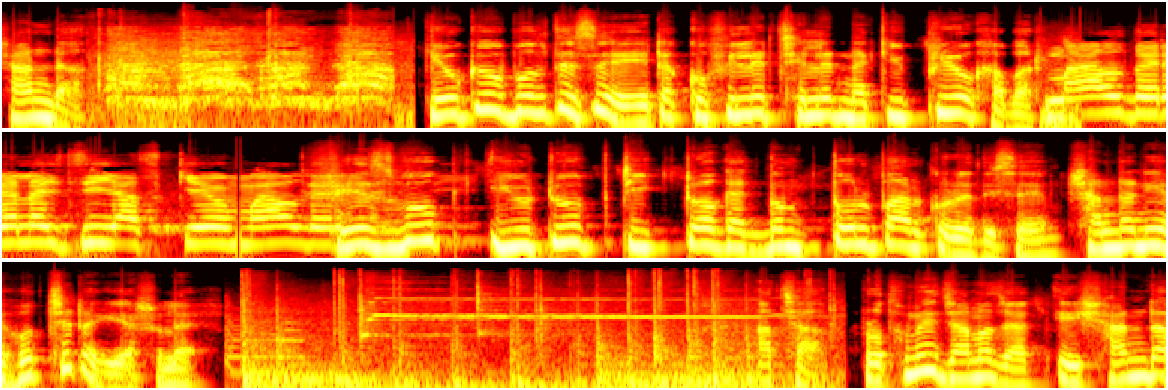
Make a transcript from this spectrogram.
ঠান্ডা। কেউ কেউ বলতেছে এটা কফিলের ছেলের নাকি প্রিয় খাবার। মাল ধরে লাইছি আজকে মাল ধরে ফেসবুক ইউটিউব টিকটক একদম তোলপাড় করে দিছে। ঠান্ডা নিয়ে হচ্ছেটা কি আসলে? আচ্ছা প্রথমেই জানা যাক এই সান্ডা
